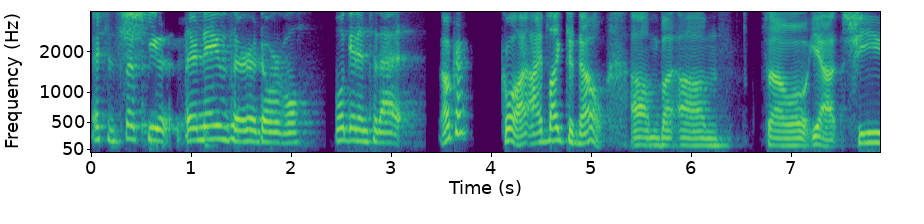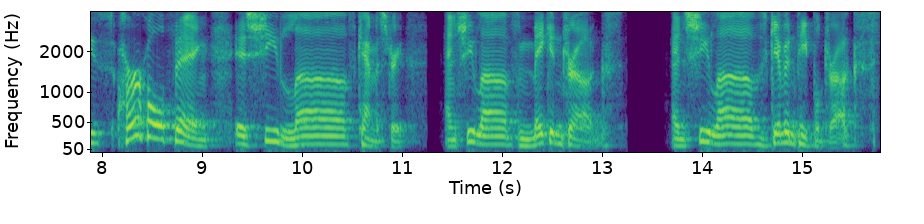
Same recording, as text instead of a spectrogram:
This is so cute. Their names are adorable. We'll get into that. Okay, cool. I- I'd like to know. Um, but um, so yeah, she's her whole thing is she loves chemistry and she loves making drugs and she loves giving people drugs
